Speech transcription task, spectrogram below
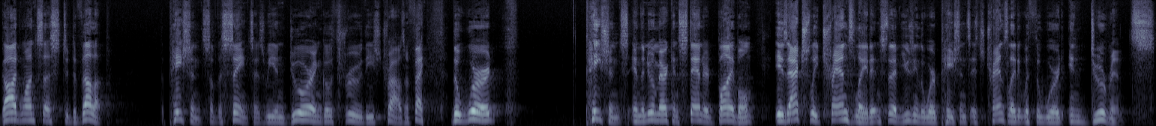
God wants us to develop the patience of the saints as we endure and go through these trials. In fact, the word patience in the New American Standard Bible is actually translated, instead of using the word patience, it's translated with the word endurance.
